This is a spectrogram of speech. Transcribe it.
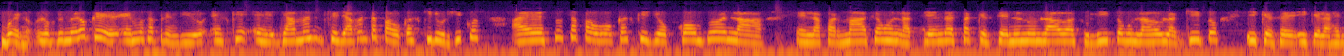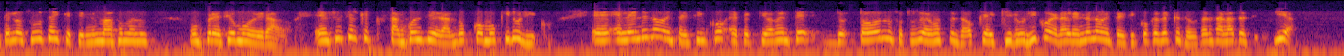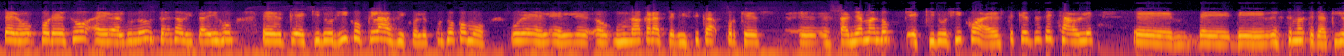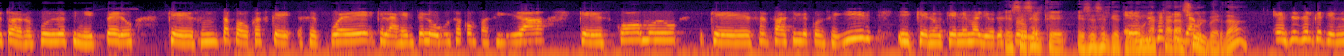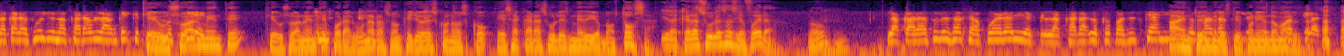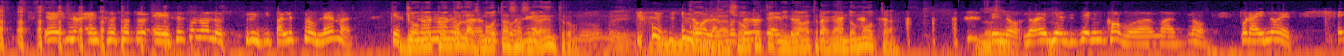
Bueno, lo primero que hemos aprendido es que eh, llaman, se llaman tapabocas quirúrgicos a estos tapabocas que yo compro en la en la farmacia o en la tienda esta que tienen un lado azulito, un lado blanquito y que se y que la gente los usa y que tienen más o menos un precio moderado. Ese es el que están considerando como quirúrgico. Eh, el N95, efectivamente, yo- todos nosotros habíamos pensado que el quirúrgico era el N95, que es el que se usa en salas de cirugía pero por eso eh, alguno de ustedes ahorita dijo el que quirúrgico clásico le puso como un- el- el- eh, una característica porque es, eh, están llamando eh, quirúrgico a este que es desechable eh, de, de este material que yo todavía no pude definir pero que es un tapabocas que se puede que la gente lo usa con facilidad que es cómodo que es fácil de conseguir y que no tiene mayores Ese es el problemas que, ese es el que tiene Ese una el cara azul, llama- ¿verdad? ese es el que tiene una cara azul y una cara blanca y que, Que usualmente, que usualmente por alguna razón que yo desconozco, esa cara azul es medio motosa. Y la cara azul es hacia afuera, ¿no? La cara azul es hacia afuera y la cara, lo que pasa es que hay Ah, entonces más me lo estoy poniendo mal. Eh, no, eso es otro, ese es uno de los principales problemas. Que es Yo no me pongo las motas hacia adentro. hombre. No, Con las razón que terminaba tragando mota. No sí, no, no, es bien incómodo además, no, por ahí no es.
